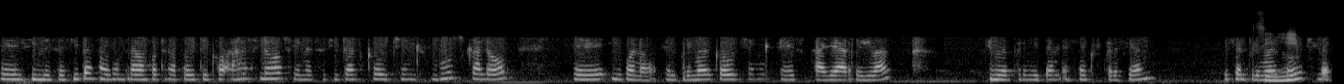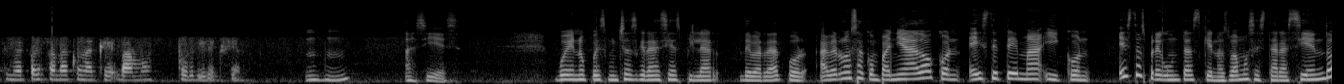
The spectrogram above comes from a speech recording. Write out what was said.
Eh, si necesitas algún trabajo terapéutico, hazlo. Si necesitas coaching, búscalo. Eh, y bueno, el primer coaching es allá arriba, si me permiten esa expresión. Es el primer coach y la primera persona con la que vamos por dirección. Así es. Bueno, pues muchas gracias Pilar, de verdad, por habernos acompañado con este tema y con estas preguntas que nos vamos a estar haciendo,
